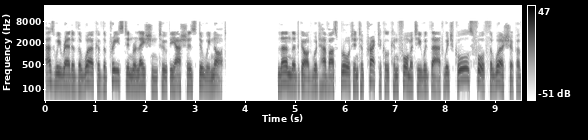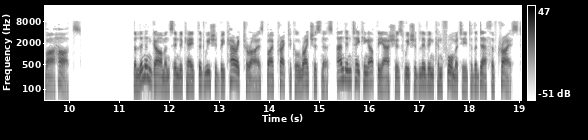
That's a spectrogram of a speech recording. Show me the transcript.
as we read of the work of the priest in relation to the ashes, do we not? learn that God would have us brought into practical conformity with that which calls forth the worship of our hearts. The linen garments indicate that we should be characterized by practical righteousness, and in taking up the ashes we should live in conformity to the death of Christ.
